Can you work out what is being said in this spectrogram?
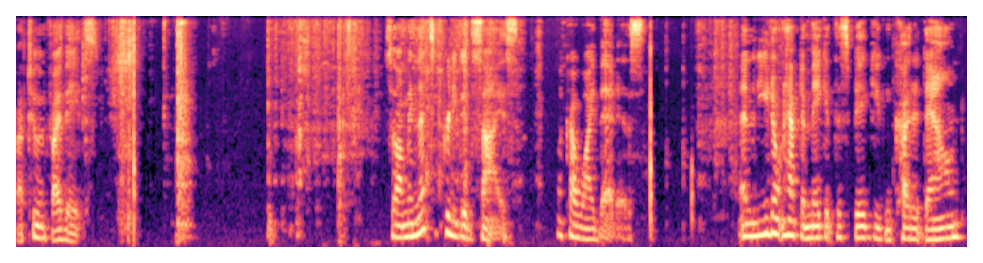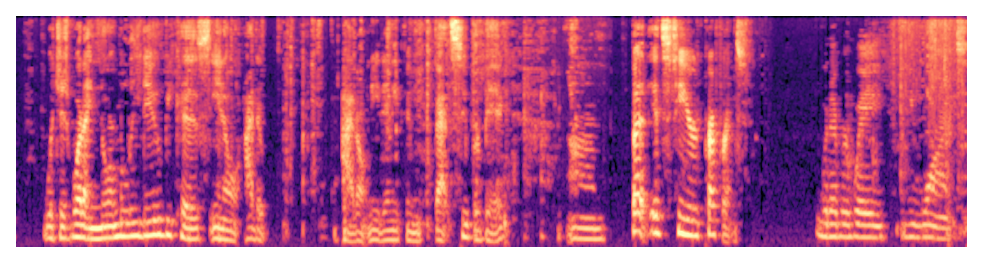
about two and five eighths. So, I mean, that's a pretty good size. Look how wide that is. And you don't have to make it this big. You can cut it down, which is what I normally do because, you know, I don't, I don't need anything that super big. Um, but it's to your preference, whatever way you want.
